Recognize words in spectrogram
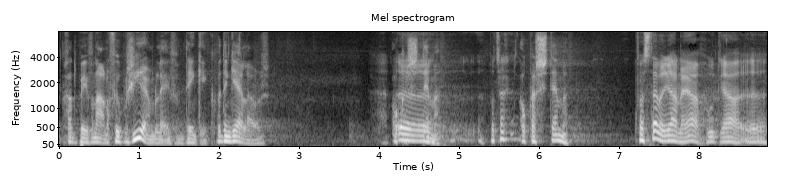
gaat de PvdA nog veel plezier aan beleven, denk ik. Wat denk jij, Laurens? Ook qua Eh, stemmen. Wat zeg je? Ook qua stemmen. Qua stemmen, ja, nou ja, goed, ja. eh, eh,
